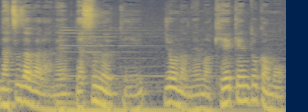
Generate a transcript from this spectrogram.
夏だからね休むっていうようなね、まあ、経験とかも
